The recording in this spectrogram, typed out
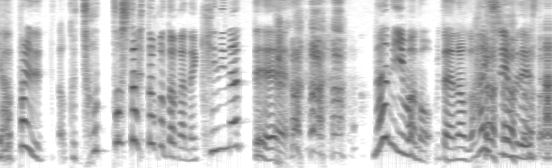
やっぱりねちょっとした一言がね気になって 何今のみたいなのが「はい CM です」あ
